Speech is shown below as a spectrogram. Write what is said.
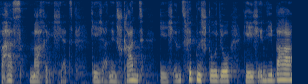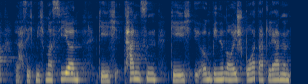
was mache ich jetzt? Gehe ich an den Strand? Gehe ich ins Fitnessstudio? Gehe ich in die Bar? Lasse ich mich massieren? Gehe ich tanzen? Gehe ich irgendwie eine neue Sportart lernen?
